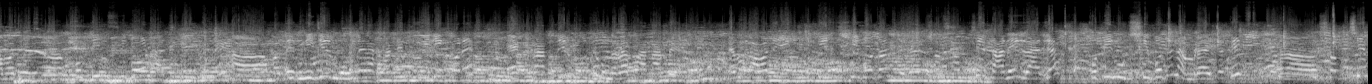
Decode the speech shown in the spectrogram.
আমাদের আজকে আমাদের নিজের মহিলারা হাতে তৈরি করে, এক রাত্রির মধ্যে ওনারা বানাবে এবং আমাদের এই কঠিন শিবদান যেটা হচ্ছে সবচেয়ে দানের রাজা কঠিন শিবদান আমরা এটাকে সবচেয়ে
